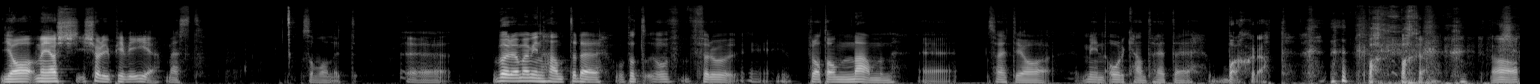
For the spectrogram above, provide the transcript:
Ja, men jag körde ju PVE mest. Som vanligt. Eh, började med min Hunter där, och, och för att eh, prata om namn, eh, så hette jag min orkhunter hette Bachrat Bachrat? ja.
